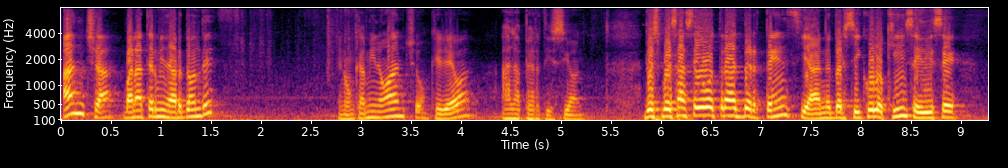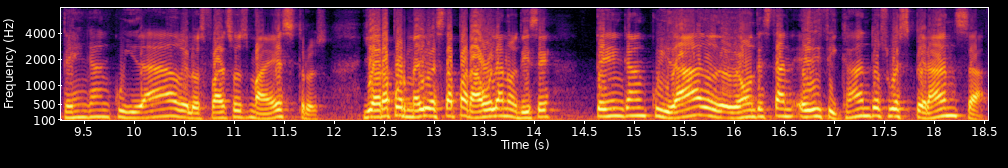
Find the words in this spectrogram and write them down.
ancha, van a terminar ¿dónde? En un camino ancho que lleva a la perdición. Después hace otra advertencia en el versículo 15 y dice, tengan cuidado de los falsos maestros. Y ahora por medio de esta parábola nos dice, tengan cuidado de dónde están edificando su esperanza.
